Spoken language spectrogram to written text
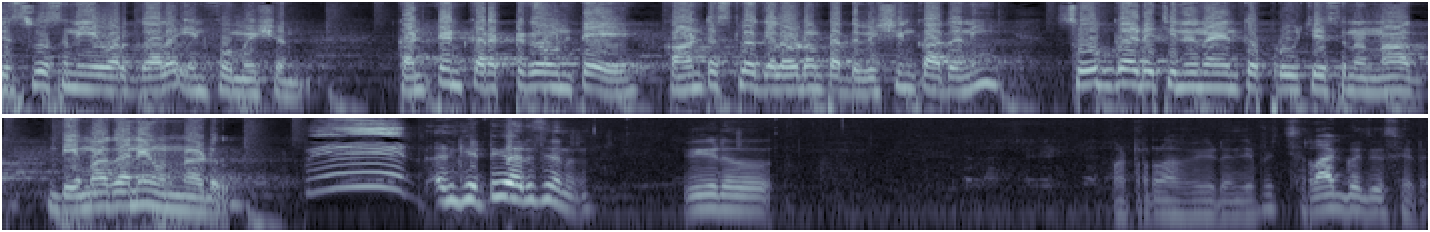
విశ్వసనీయ వర్గాల ఇన్ఫర్మేషన్. కంటెంట్ కరెక్ట్గా ఉంటే కాంటెస్ట్లో గెలవడం పెద్ద విషయం కాదని సోగ్గాడే చిన్ననాయంతో ప్రూవ్ చేసిన నాగ్ ధీమాగానే ఉన్నాడు. గట్టిగా అరిశాను. వీడు పట్టరా వీడు అని చెప్పి చిరాగ్గా చూశాడు.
